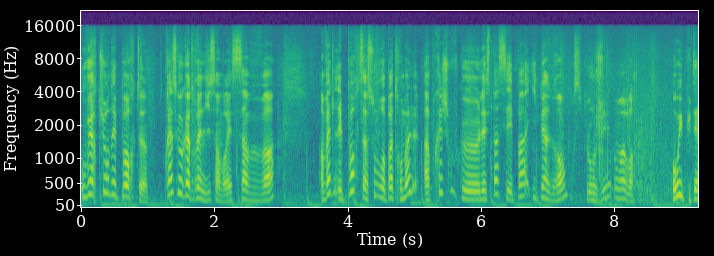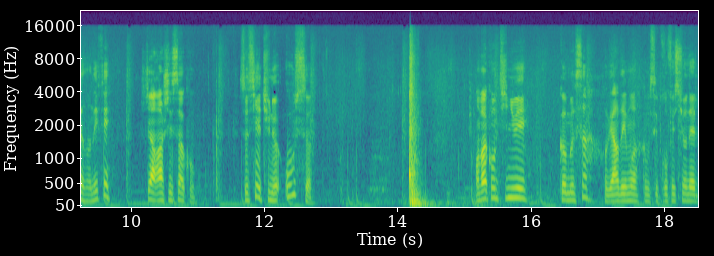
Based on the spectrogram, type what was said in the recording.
Ouverture des portes, presque au 90 en vrai, ça va. En fait, les portes, ça s'ouvre pas trop mal. Après, je trouve que l'espace est pas hyper grand pour s'y plonger. On va voir. Oh oui, putain, en effet. Je t'ai arraché ça, con. Ceci est une housse. On va continuer comme ça. Regardez-moi, comme c'est professionnel.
